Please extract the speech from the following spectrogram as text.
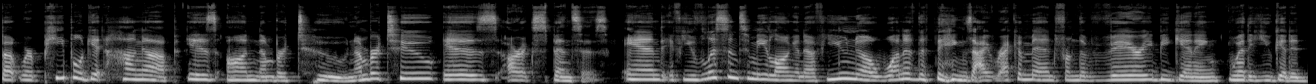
but where people get hung up is on number two. Number two is our expenses. And if you've listened to me long enough, you know one of the things I recommend from the very beginning, whether you get a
